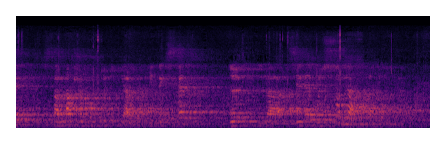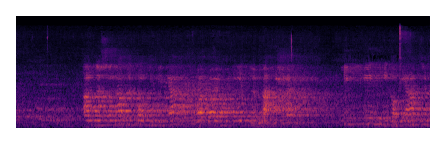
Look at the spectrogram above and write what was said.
c'est sa marche pontonicale, qui est extraite de la célèbre sonate pontificale. Parle de sonate pontificale, on va revenir de marche, l'ictine igobiazum.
